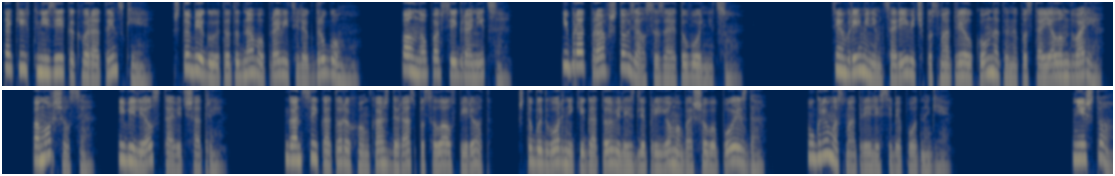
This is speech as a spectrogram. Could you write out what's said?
Таких князей, как Воротынские, что бегают от одного правителя к другому, полно по всей границе. И брат прав, что взялся за эту вольницу. Тем временем царевич посмотрел комнаты на постоялом дворе, поморщился и велел ставить шатры. Гонцы, которых он каждый раз посылал вперед, чтобы дворники готовились для приема большого поезда, угрюмо смотрели себе под ноги. «Ничто»,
